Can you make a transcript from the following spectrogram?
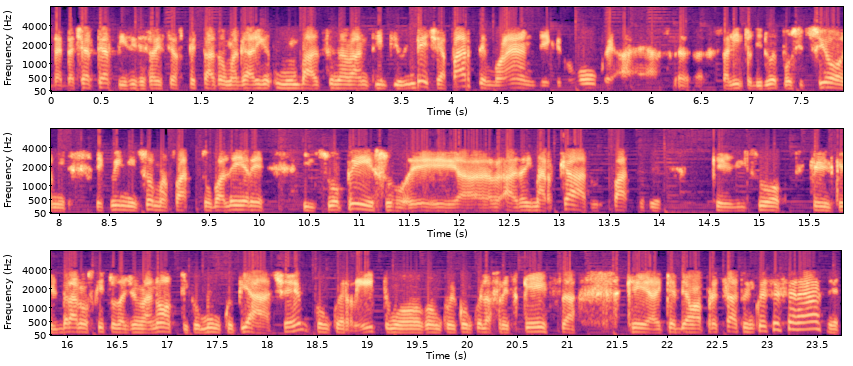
da, da, certi artisti ti saresti aspettato magari un balzo in avanti in più. Invece, a parte Morandi, che comunque ha, ha salito di due posizioni e quindi insomma ha fatto valere il suo peso e ha, ha rimarcato il fatto che che il, suo, che, che il, brano scritto da Giovanotti comunque piace, con quel ritmo, con, que, con quella freschezza che, che, abbiamo apprezzato in queste serate,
